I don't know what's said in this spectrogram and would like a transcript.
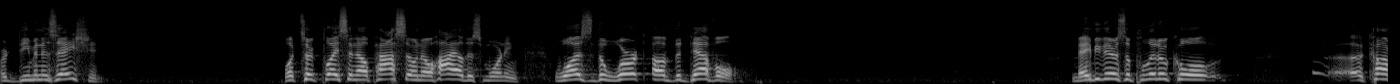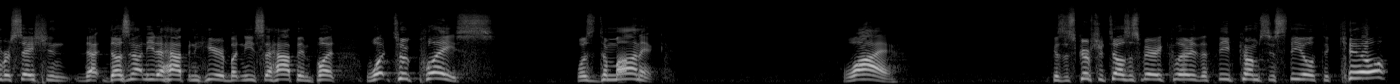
or demonization. What took place in El Paso, in Ohio this morning was the work of the devil. Maybe there's a political uh, conversation that does not need to happen here, but needs to happen. But what took place? was demonic. Why? Because the scripture tells us very clearly the thief comes to steal, to kill,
